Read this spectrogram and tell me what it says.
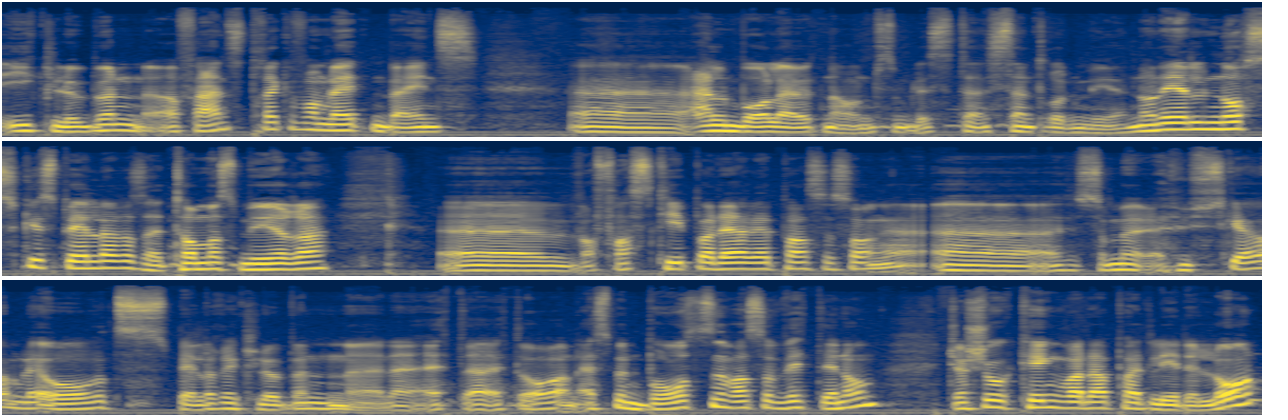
i klubben av fans trekker fram Leighton Baines. Uh, Ellen Ball er jo et navn som blir sendt rundt mye. Når det gjelder norske spillere, så er Thomas Myhre uh, var fastkeeper der i et par sesonger. Uh, som jeg husker han ble årets spiller i klubben etter et år. Espen Bårdsen var så vidt innom. Joshua King var der på et lite lån.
